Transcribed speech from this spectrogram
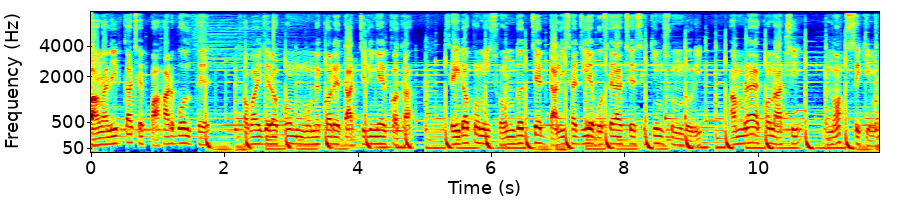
বাঙালির কাছে পাহাড় বলতে সবাই যেরকম মনে করে দার্জিলিংয়ের কথা, সেই রকমই সৌন্দর্যের ডালি সাজিয়ে বসে আছে সিকিম সুন্দরী। আমরা এখন আছি নর্থ সিকিমে।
